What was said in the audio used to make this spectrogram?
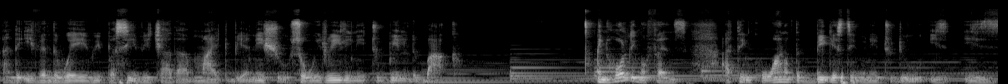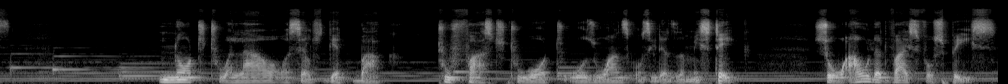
And even the way we perceive each other might be an issue. So we really need to build back. In holding offense i think one of the biggest thing we need to do is is not to allow ourselves get back too fast to what was once considered as a mistake. So i would advise for space.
